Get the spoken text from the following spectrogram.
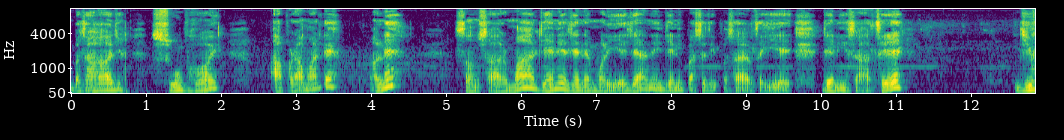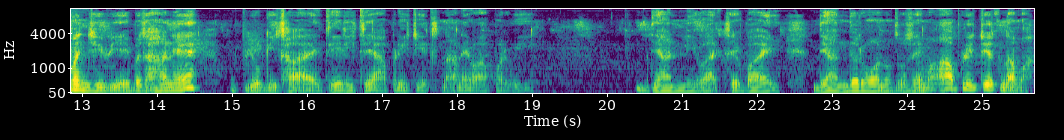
બધા જ શુભ હોય આપણા માટે અને સંસારમાં જેને જેને મળીએ જેની જેની પાસેથી પસાર થઈએ, જેની સાથે જીવન જીવીએ, બધાને ઉપયોગી થાય તે રીતે આપણી ચેતનાને વાપરવી. ધ્યાનની વાત છે ભાઈ, ધ્યાન ધરવાનું તો શેમાં આપણી ચેતનામાં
